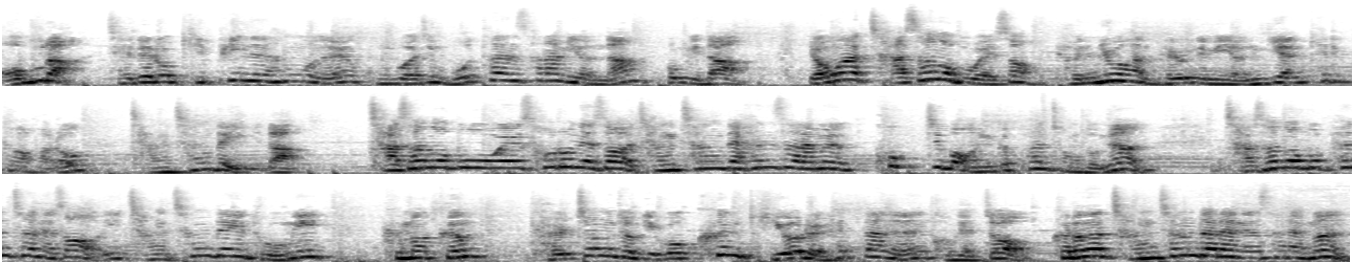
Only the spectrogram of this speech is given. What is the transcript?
어부라 제대로 깊이 있는 학문을 공부하지 못한 사람이었나 봅니다. 영화 자산어보에서 변요한 배우님이 연기한 캐릭터가 바로 장창대입니다. 자산어보의 서론에서 장창대 한 사람을 콕 집어 언급한 정도면 자산어보 편찬에서 이 장창대의 도움이 그만큼 결정적이고 큰 기여를 했다는 거겠죠. 그러나 장창대라는 사람은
